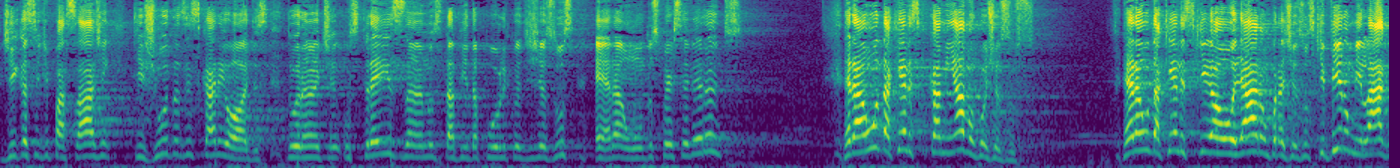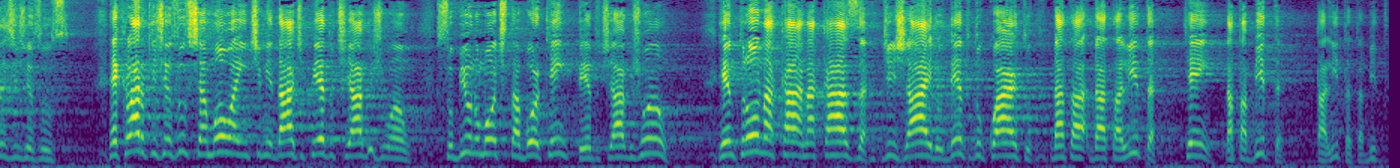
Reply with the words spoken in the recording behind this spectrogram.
Diga-se de passagem que Judas Iscariotes, durante os três anos da vida pública de Jesus, era um dos perseverantes. Era um daqueles que caminhavam com Jesus. Era um daqueles que olharam para Jesus, que viram milagres de Jesus. É claro que Jesus chamou a intimidade Pedro, Tiago e João. Subiu no Monte Tabor quem? Pedro, Tiago e João. Entrou na, na casa de Jairo, dentro do quarto da, da Talita, quem? Da Tabita? Talita, Tabita?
